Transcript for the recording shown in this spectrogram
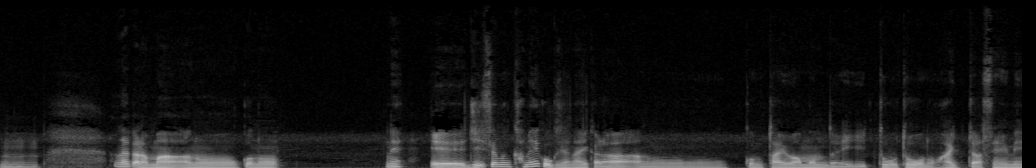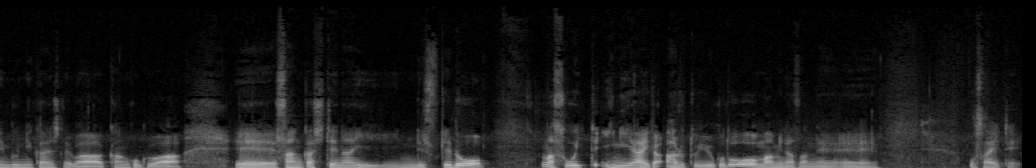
うん、だからまああのこのねえー、G7 加盟国じゃないから、あの、この台湾問題等々の入った声明文に関しては韓国は、えー、参加してないんですけど、まあ、そういった意味合いがあるということを、まあ、皆さんね、えー、抑えて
